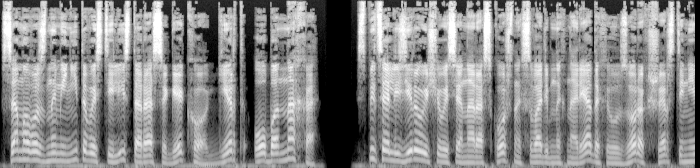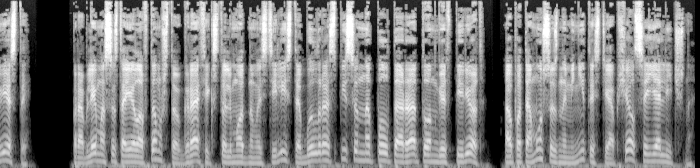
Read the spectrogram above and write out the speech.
самого знаменитого стилиста расы Гекко Герт Оба Наха, специализирующегося на роскошных свадебных нарядах и узорах шерсти невесты. Проблема состояла в том, что график столь модного стилиста был расписан на полтора тонга вперед, а потому со знаменитостью общался я лично.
